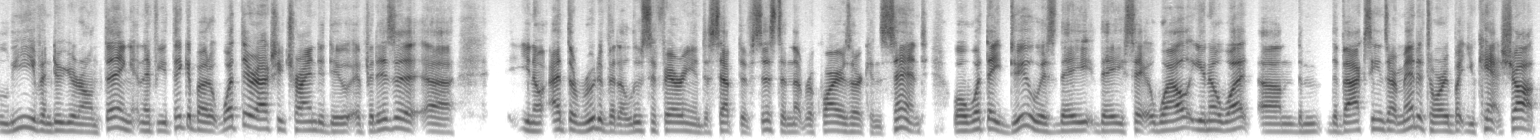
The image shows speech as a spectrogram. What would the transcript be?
leave and do your own thing. And if you think about it, what they're actually trying to do, if it is a, uh, you know at the root of it a luciferian deceptive system that requires our consent well what they do is they they say well you know what um, the, the vaccines aren't mandatory but you can't shop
